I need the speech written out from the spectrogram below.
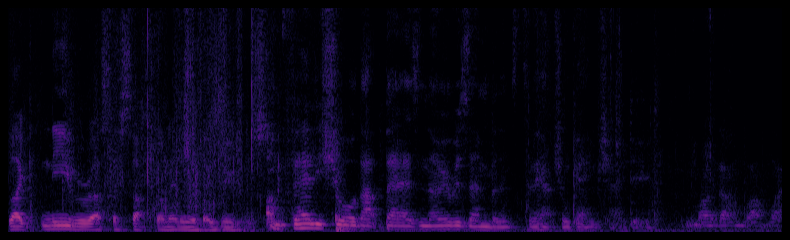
Like neither of us have sucked on any of those noodles. I'm fairly sure that bears no resemblance to the actual game show, dude. Wow, wow, wow.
